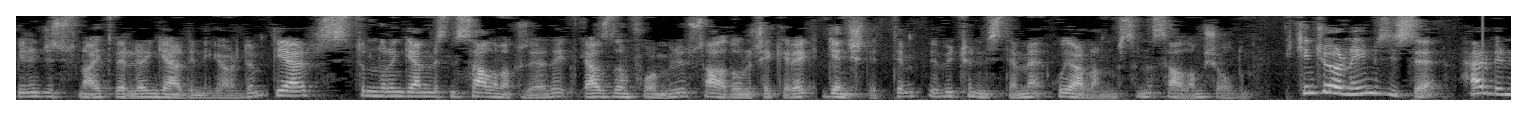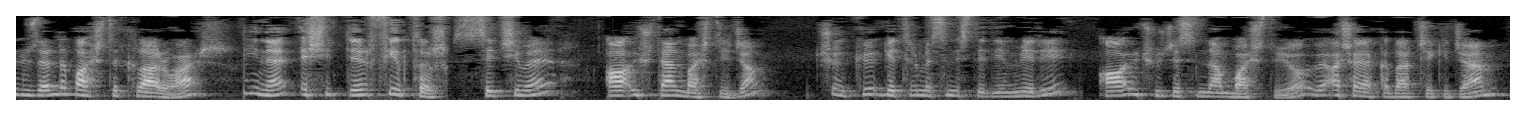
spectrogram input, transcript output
birinci sütuna ait verilerin geldiğini gördüm. Diğer sütunların gelmesini sağlamak üzere de yazdığım formülü sağa doğru çekerek genişlettim ve bütün listeme uyarlanmasını sağlamış oldum. İkinci örneğimiz ise her birinin üzerinde başlıklar var. Yine eşittir filter seçime A3'ten başlayacağım. Çünkü getirmesini istediğim veri A3 hücresinden başlıyor ve aşağıya kadar çekeceğim.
